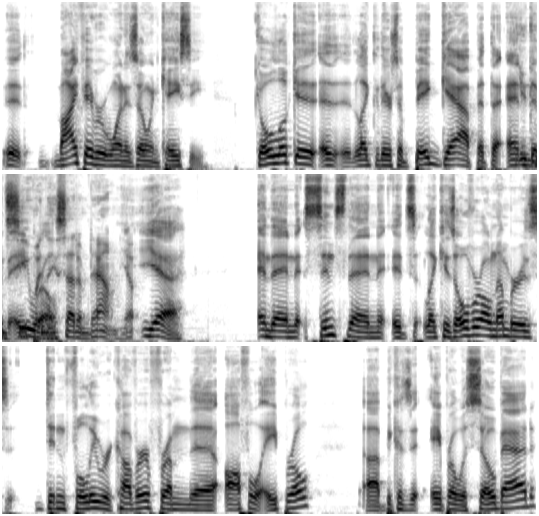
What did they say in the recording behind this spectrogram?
it, my favorite one is owen caissie. Go look at uh, like there's a big gap at the end You can of see april when they set him down. Yep. yeah. And then since then, it's like his overall numbers didn't fully recover from the awful April uh, because April was so bad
